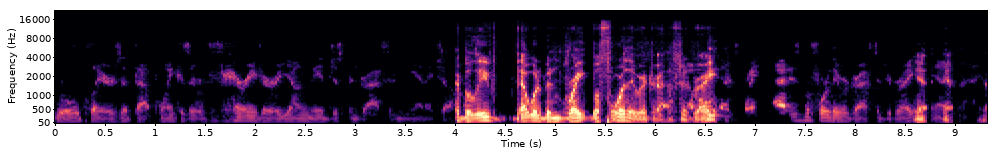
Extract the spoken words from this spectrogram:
role players at that point because they were very very young. They had just been drafted in the NHL. I believe that would have been right before they were drafted, Oh, right? That's right. That is before they were drafted. You're right. Yeah, yeah, yeah.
